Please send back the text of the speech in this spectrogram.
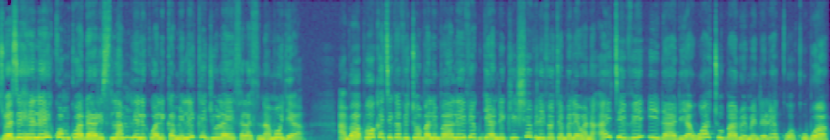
Zoezi hili kwa mkoa wa Dar es Salaam lilikuwa likamilike Julai 31 ambapo katika vituo mbalimbali vya kujiandikisha vilivyotembelewa na ITV idadi ya watu bado imeendelea kuwa kubwa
